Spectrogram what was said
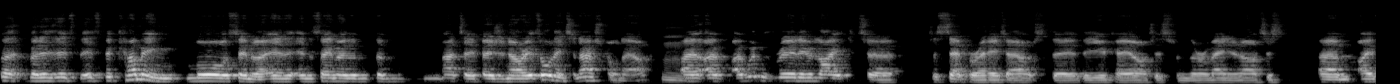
but but it's it's becoming more similar in, in the same way the, the Matei Bejenaru. It's all international now. Mm. I, I, I wouldn't really like to to separate out the, the UK artists from the Romanian artists. Um, I,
